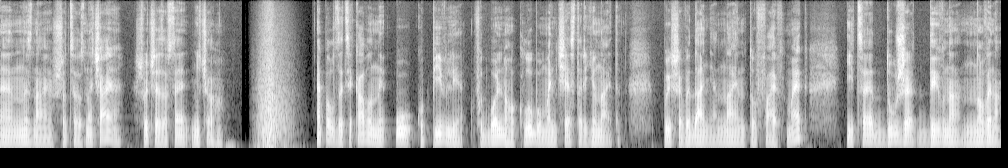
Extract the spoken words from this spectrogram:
Е, Не знаю, що це означає. Швидше за все, нічого. Apple зацікавлений у купівлі футбольного клубу Манчестер Юнайтед. Пише видання 9 to 5 Mac, і це дуже дивна новина,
